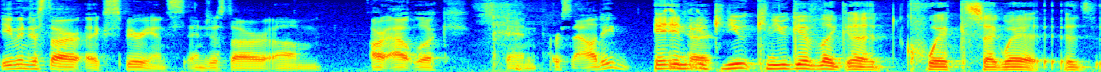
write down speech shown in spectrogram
even just our experience and just our um, our outlook and personality. And, and can you can you give like a quick segue? Uh,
